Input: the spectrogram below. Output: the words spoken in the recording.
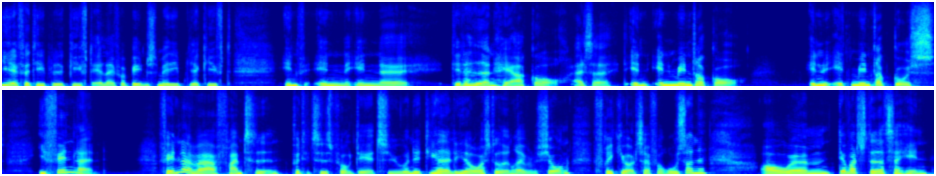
lige efter de er blevet gift, eller i forbindelse med, at de bliver gift, en, en, en, øh, det, der hedder en herregård, altså en, en mindre gård, en, et mindre gods i Finland. Finland var fremtiden på det tidspunkt, der i 20'erne. De havde lige overstået en revolution, frigjort sig fra russerne, og øhm, det var et sted at tage hen.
